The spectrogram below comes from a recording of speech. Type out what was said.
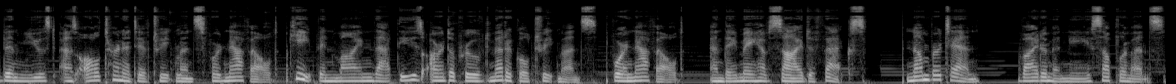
been used as alternative treatments for NAFLD. Keep in mind that these aren't approved medical treatments for NAFLD, and they may have side effects. Number 10. Vitamin E supplements.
